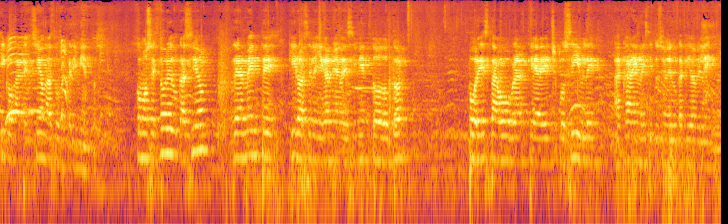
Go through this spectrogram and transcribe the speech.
y con atención a sus requerimientos. Como sector educación, realmente quiero hacerle llegar mi agradecimiento, doctor, por esta obra que ha hecho posible acá en la institución educativa Belén.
